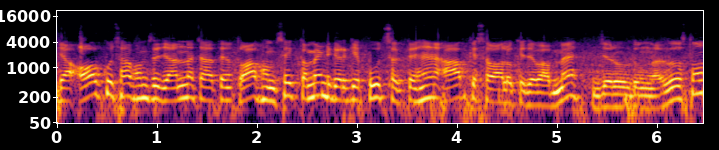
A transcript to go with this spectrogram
या और कुछ आप हमसे जानना चाहते हैं तो आप हमसे कमेंट करके पूछ सकते हैं। आपके सवालों के जवाब मैं ज़रूर दूँगा। तो दोस्तों,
